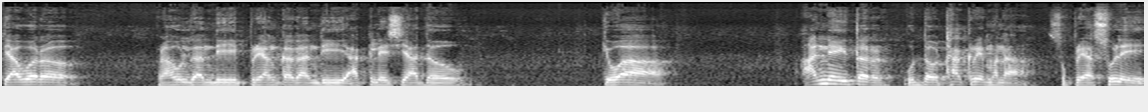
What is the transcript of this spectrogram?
त्यावर राहुल गांधी प्रियांका गांधी अखिलेश यादव किंवा अन्य इतर उद्धव ठाकरे म्हणा सुप्रिया सुळे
